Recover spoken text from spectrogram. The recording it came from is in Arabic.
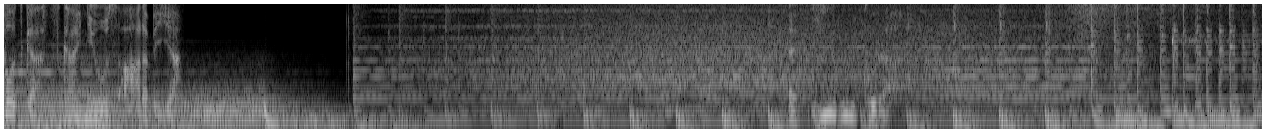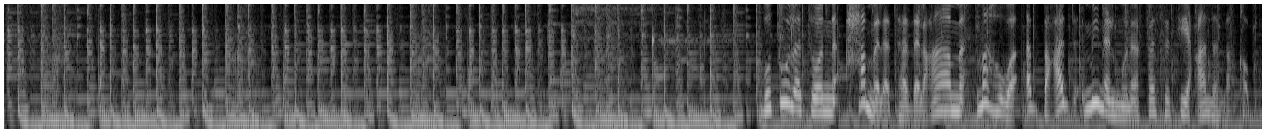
بودكاست سكاي نيوز عربية أثير الكرة بطولة حملت هذا العام ما هو أبعد من المنافسة على اللقب.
